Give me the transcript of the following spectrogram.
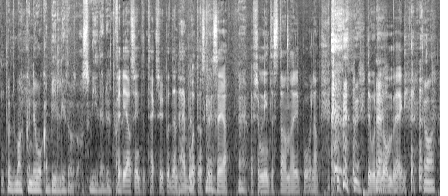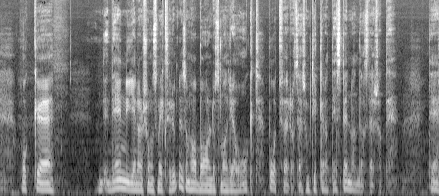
Då man kunde åka billigt och, och så vidare. Utan... För det är alltså inte taxfree på den här båten ska nej, vi säga. Nej. Eftersom ni inte stannar i Polen. det vore en omväg. ja, och eh, det är en ny generation som växer upp nu som har barn då, som aldrig har åkt båt förr och så här, som tycker att det är spännande. Och så där, så att det,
